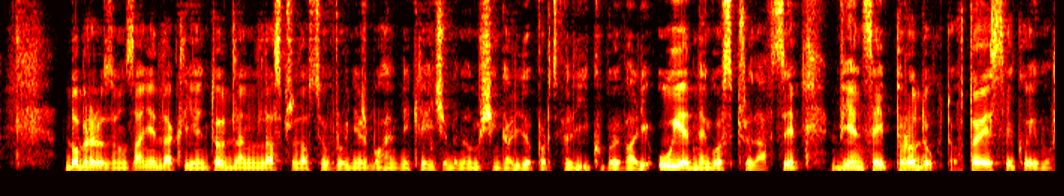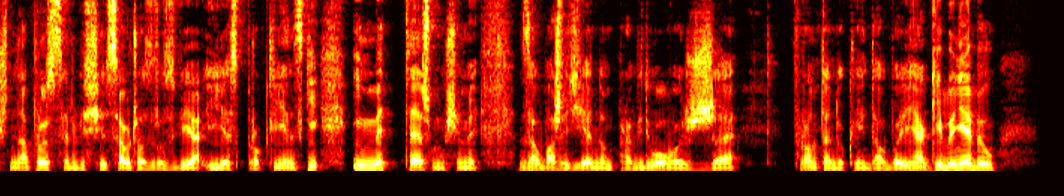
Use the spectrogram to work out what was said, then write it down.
Dobre rozwiązanie dla klientów, dla, dla sprzedawców również, bo chętnie klienci będą sięgali do portfeli i kupowali u jednego sprzedawcy więcej produktów. To jest tylko i wyłącznie na plus. Serwis się cały czas rozwija i jest prokliencki i my też musimy zauważyć jedną prawidłowość, że frontend do klienta, bo jaki by nie był,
